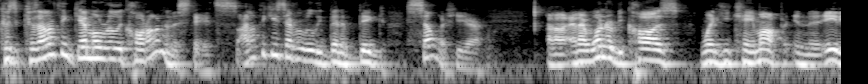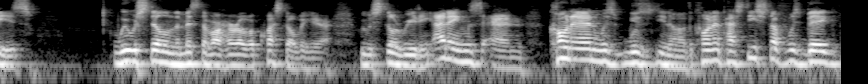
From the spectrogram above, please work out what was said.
Because because I don't think Gemmell really caught on in the States. I don't think he's ever really been a big seller here. Uh, and I wonder because when he came up in the 80s, we were still in the midst of our heroic quest over here. We were still reading Eddings, and Conan was was you know the Conan pastiche stuff was big.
